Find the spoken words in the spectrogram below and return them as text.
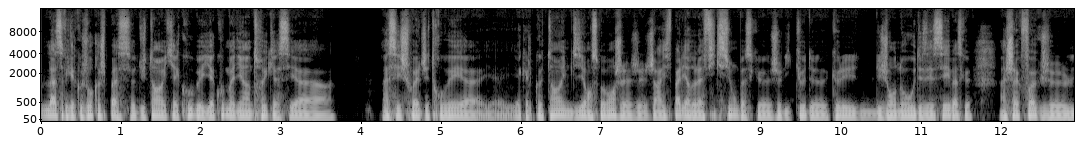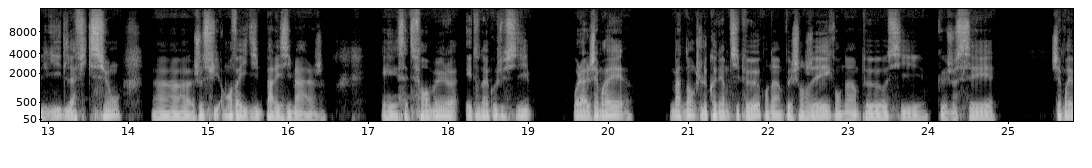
là, ça fait quelques jours que je passe du temps avec Yacoub et Yacoub m'a dit un truc assez euh, assez chouette. J'ai trouvé euh, il y a- quelques temps. Il me dit en ce moment, j'arrive pas à lire de la fiction parce que je lis que de que les, journaux ou des essais parce que à chaque fois que je lis de la fiction, euh, je suis envahi par les images. Et cette formule, et tout d'un coup, je me suis dit, voilà, j'aimerais, maintenant que je le connais un petit peu, qu'on a un peu changé, qu'on a un peu aussi, que je sais, j'aimerais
